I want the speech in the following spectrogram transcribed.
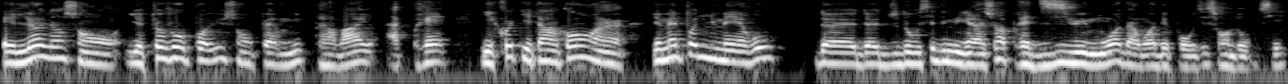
Et là, là son, il n'a toujours pas eu son permis de travail après. Écoute, il est encore un, il n'y a même pas de numéro de, de, du dossier d'immigration après 18 mois d'avoir déposé son dossier.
